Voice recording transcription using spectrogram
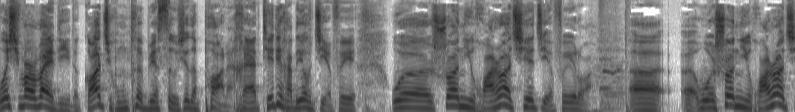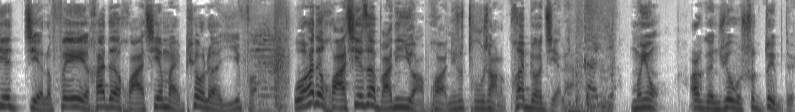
我媳妇儿外地的，刚结婚特别瘦，现在胖了，还天天还得要减肥。我说你花上钱减肥了，呃呃，我说你花上钱减了肥，还得花钱买漂亮衣服，我还得花钱再把你养胖。你说图上了，快不要减了，没用。二哥，你觉得我说的对不对？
